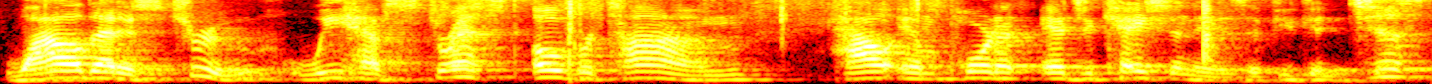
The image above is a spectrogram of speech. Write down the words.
While that is true, we have stressed over time how important education is. If you can just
